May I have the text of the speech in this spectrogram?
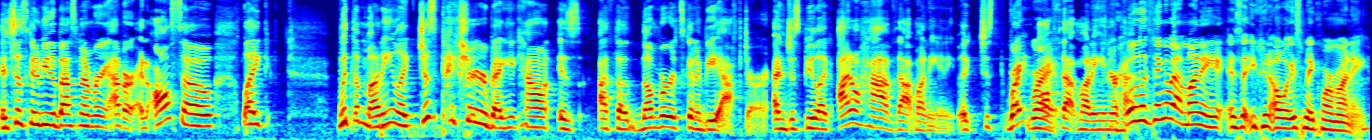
it's just going to be the best memory ever. And also, like with the money, like just picture your bank account is at the number it's going to be after, and just be like, I don't have that money any. Like just write Right. off that money in your head. Well, the thing about money is that you can always make more money.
